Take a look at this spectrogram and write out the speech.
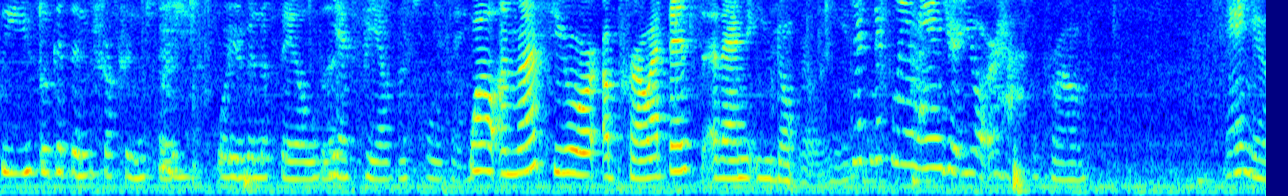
please look at the instructions first, or you're gonna fail this. Yes, fail this whole thing. Well, unless you're a pro at this, then you don't really need it. Technically, me and you, you are half a pro. And you.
